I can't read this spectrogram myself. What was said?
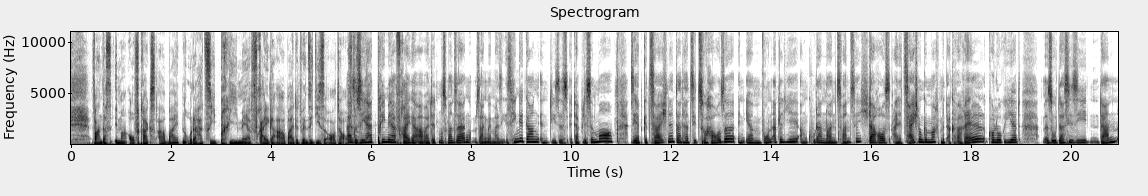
Waren das immer Auftragsarbeiten oder hat sie primär frei gearbeitet, wenn sie diese Orte aufgesucht Also sie hat primär frei gearbeitet, muss man sagen. Sagen wir mal, sie ist hingegangen in dieses Etablissement, sie hat gezeichnet, dann hat sie zu Hause in ihrem Wohnatelier am Kudamm 29 daraus eine Zeichnung gemacht mit Aquarell koloriert, so dass sie sie dann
